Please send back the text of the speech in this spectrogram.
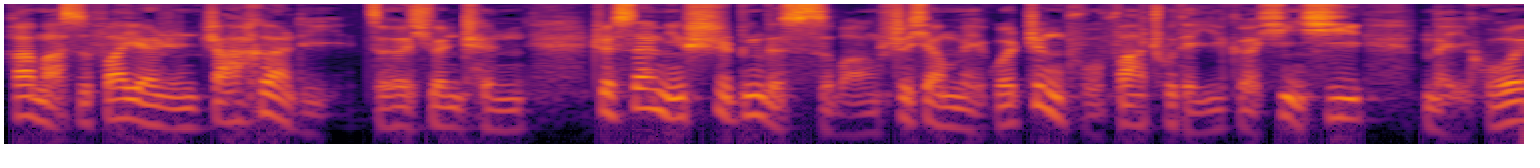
哈马斯发言人扎赫里则宣称，这三名士兵的死亡是向美国政府发出的一个信息：美国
